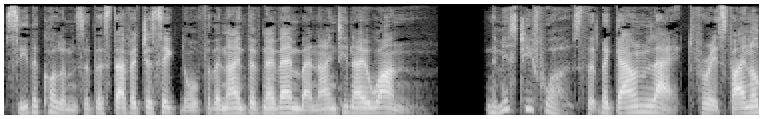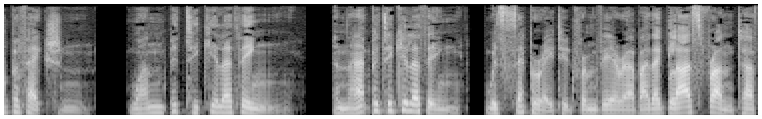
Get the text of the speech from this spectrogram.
see the columns of the Staffordshire Signal for the 9th of November 1901. The mischief was that the gown lacked for its final perfection one particular thing, and that particular thing was separated from Vera by the glass front of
